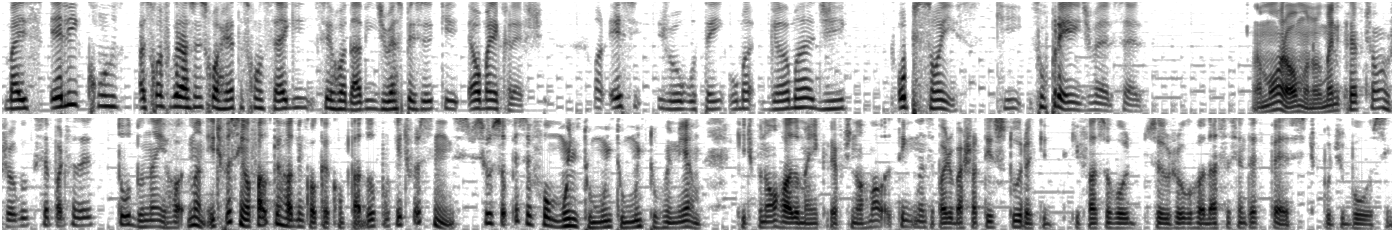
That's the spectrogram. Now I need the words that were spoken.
mas ele, com as configurações corretas, consegue ser rodado em diversos PCs, que é o Minecraft. Mano, esse jogo tem uma gama de opções que surpreende, velho, sério. Na moral, mano, o Minecraft é um jogo que você pode fazer tudo, né? E Mano, e tipo assim, eu falo que roda em qualquer computador porque, tipo assim, se o seu PC for muito, muito, muito ruim mesmo, que tipo não roda o Minecraft normal, tem, mano, você pode baixar textura que, que faça o seu jogo rodar 60 FPS, tipo, de boa, assim.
